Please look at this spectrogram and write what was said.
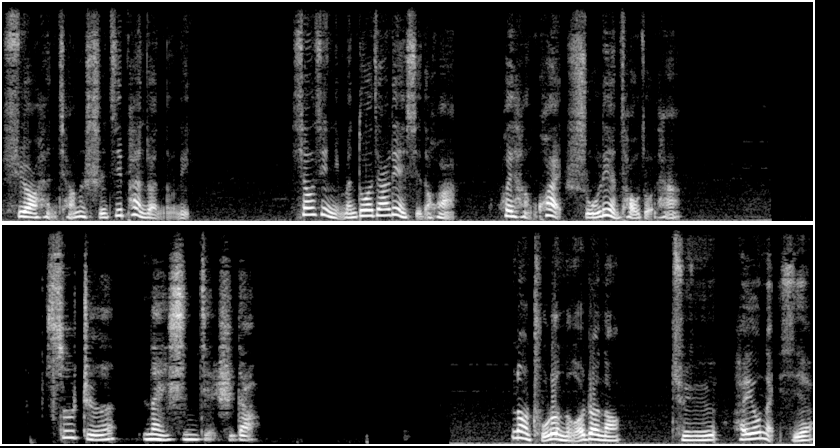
需要很强的时机判断能力。相信你们多加练习的话，会很快熟练操作它。苏哲耐心解释道：“那除了哪吒呢？其余还有哪些？”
